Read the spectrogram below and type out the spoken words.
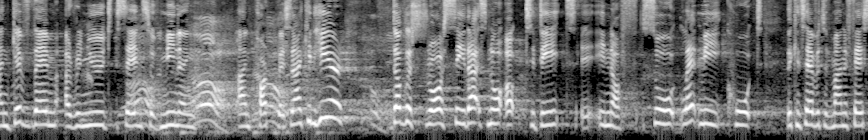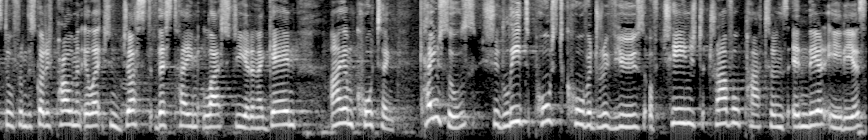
and give them a renewed sense of meaning and purpose. And I can hear Douglas Ross say that's not up to date e-, enough. So let me quote the Conservative manifesto from the Scottish Parliament election just this time last year. And again, I am quoting, Councils should lead post-COVID reviews of changed travel patterns in their areas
